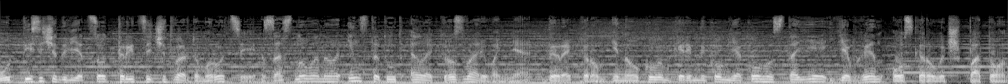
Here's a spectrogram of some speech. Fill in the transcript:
У 1934 році засновано інститут електрозварювання, директором і науковим керівником якого стає Євген Оскарович Патон.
